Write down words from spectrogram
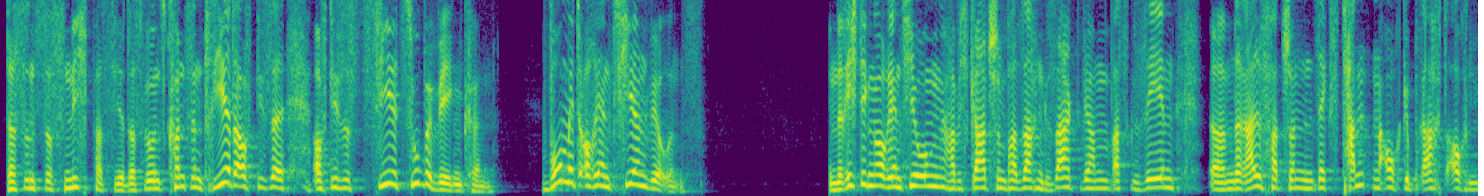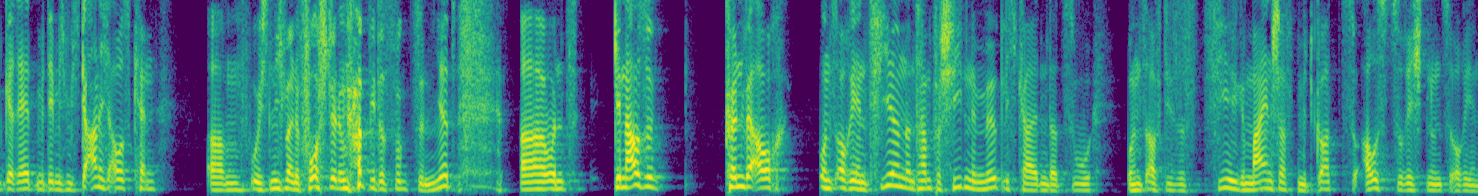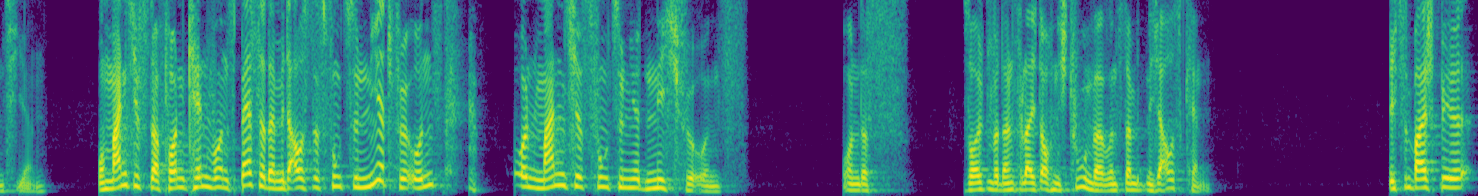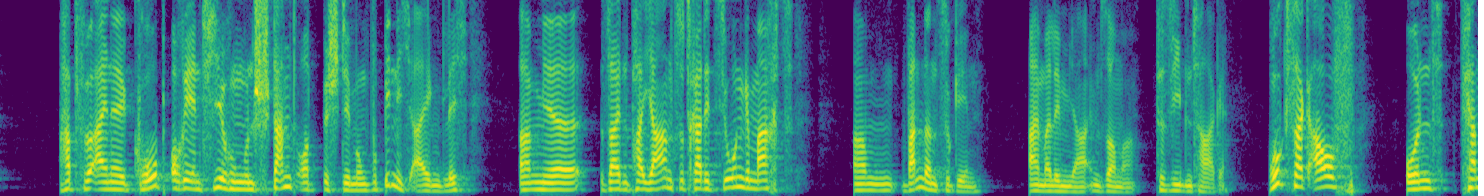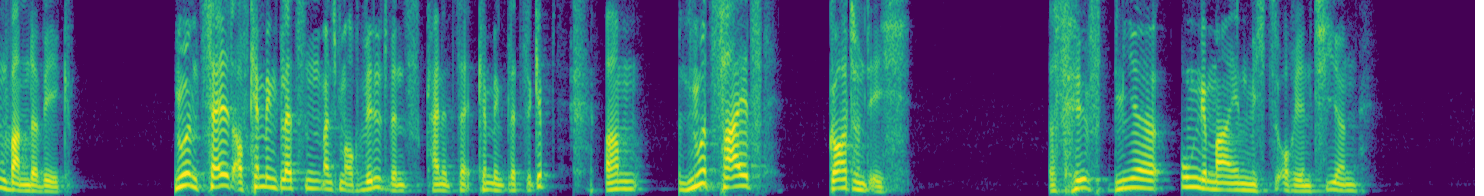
Dass uns das nicht passiert, dass wir uns konzentriert auf, diese, auf dieses Ziel zubewegen können. Womit orientieren wir uns? In der richtigen Orientierung habe ich gerade schon ein paar Sachen gesagt. Wir haben was gesehen. Ähm, der Ralf hat schon einen Sextanten auch gebracht, auch ein Gerät, mit dem ich mich gar nicht auskenne, ähm, wo ich nicht mal eine Vorstellung habe, wie das funktioniert. Äh, und genauso können wir auch uns orientieren und haben verschiedene Möglichkeiten dazu, uns auf dieses Ziel Gemeinschaft mit Gott zu, auszurichten und zu orientieren. Und manches davon kennen wir uns besser damit aus, das funktioniert für uns und manches funktioniert nicht für uns. Und das sollten wir dann vielleicht auch nicht tun, weil wir uns damit nicht auskennen. Ich zum Beispiel habe für eine Groborientierung und Standortbestimmung, wo bin ich eigentlich, äh, mir seit ein paar Jahren zur Tradition gemacht, ähm, wandern zu gehen. Einmal im Jahr, im Sommer für sieben Tage. Rucksack auf und Fernwanderweg. Nur im Zelt, auf Campingplätzen, manchmal auch wild, wenn es keine Campingplätze gibt. Ähm, nur Zeit, Gott und ich. Das hilft mir ungemein, mich zu orientieren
